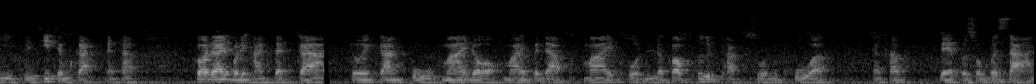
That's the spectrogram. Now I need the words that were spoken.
มีพื้นที่จำกัดนะครับ ก็ได้บริหารจัดการโดยการปลูกไม้ดอก ไม้ประดับ ไม้ผล แล้วก็พืชผักสวนครัวนะครับ แบบผสมผสาน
